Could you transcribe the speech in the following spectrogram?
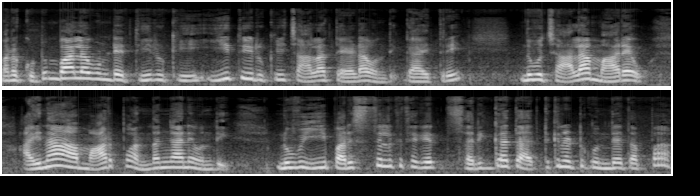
మన కుటుంబాల్లో ఉండే తీరుకి ఈ తీరుకి చాలా తేడా ఉంది. గాయత్రి నువ్వు చాలా మారావు. అయినా ఆ మార్పు అందంగానే ఉంది. నువ్వు ఈ పరిస్థితులకు సరిగ్గా అతికినట్టుకు ఉందే తప్ప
